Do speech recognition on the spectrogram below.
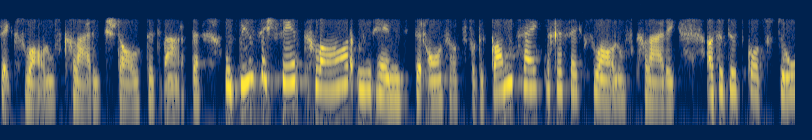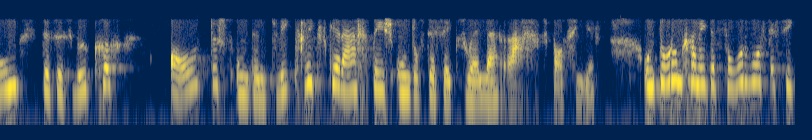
Sexualaufklärung gestaltet werden. Und bei uns ist sehr klar, wir haben den Ansatz von der ganzheitlichen Sexualaufklärung. Also dort geht es darum, dass es wirklich alters- und entwicklungsgerecht ist und auf dem sexuellen Recht basiert. Und darum kann ich den Vorwurf, es sei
